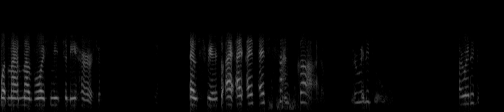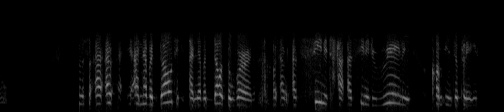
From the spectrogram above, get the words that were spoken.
But my, my voice needs to be heard elsewhere. So I, I, I thank God. I really do. I really do. I, I, I never doubt. I never doubt the word, but I've, I've seen it. I've seen it really come into place.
